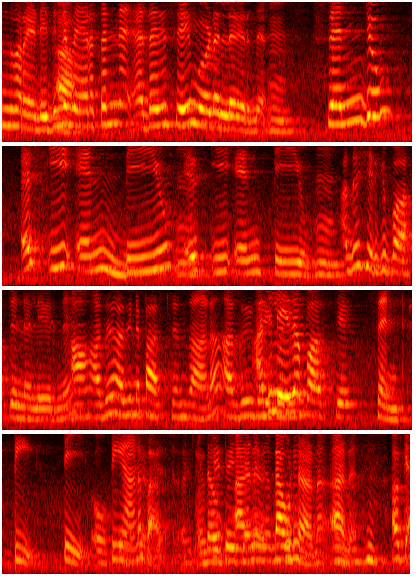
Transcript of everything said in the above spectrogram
എന്ന് പറയട്ടെ. ഇതിന്റെ വേറെ തന്നെ അതായത് സെയിം വേർഡ് അല്ലേ വരുന്നത് സെന്റും എസ് ഇ എൻ ഡിയും എസ് ഇ എൻ ടിയും അത് ശരിക്കും പാസ്റ്റ് തന്നെ അല്ലേ വരുന്നത് ആ അത് അതിന്റെ പാസ്റ്റ് ടെൻസ് ആണ്. അത് അതിലേതാ past sent T T T ആണ് പാസ്റ്റ് ഡൗട്ട് ആണ്. അതെ. ഓക്കെ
